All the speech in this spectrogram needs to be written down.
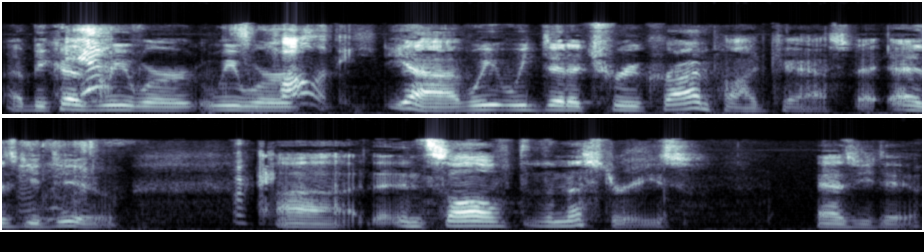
Uh, because Yeah, we were we were quality. yeah we we did a true crime podcast as you do Right. uh, and solved the mysteries as you do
